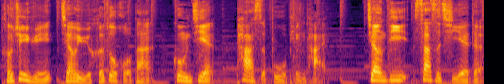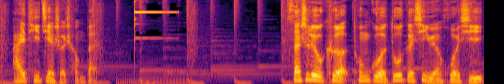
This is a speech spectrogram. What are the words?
腾讯云将与合作伙伴共建 PaaS 服务平台，降低 SaaS 企业的 IT 建设成本。三十六氪通过多个信源获悉。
